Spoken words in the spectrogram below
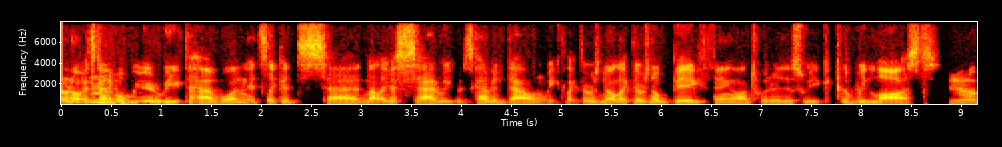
I don't know. It's kind of a mm. weird week to have one. It's like a sad, not like a sad week, but it's kind of a down week. Like there was no like there was no big thing on Twitter this week that we lost. Yeah.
